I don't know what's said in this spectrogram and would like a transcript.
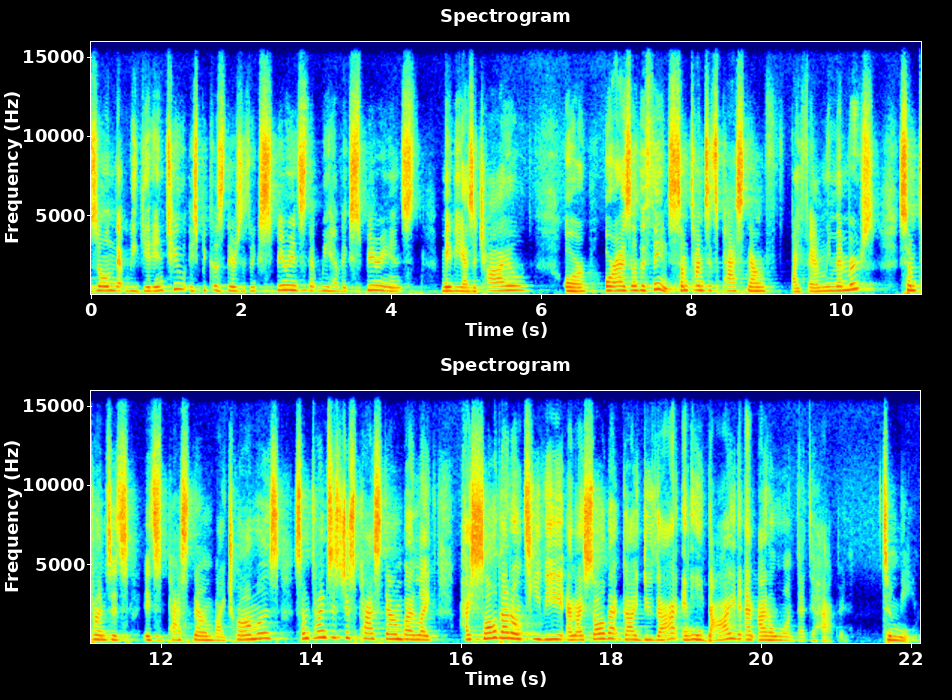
zone that we get into is because there's an experience that we have experienced maybe as a child or, or as other things. Sometimes it's passed down by family members. Sometimes it's, it's passed down by traumas. Sometimes it's just passed down by like, I saw that on TV and I saw that guy do that and he died and I don't want that to happen to me.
